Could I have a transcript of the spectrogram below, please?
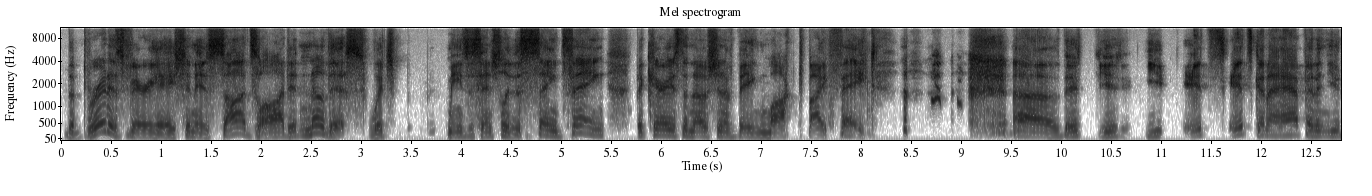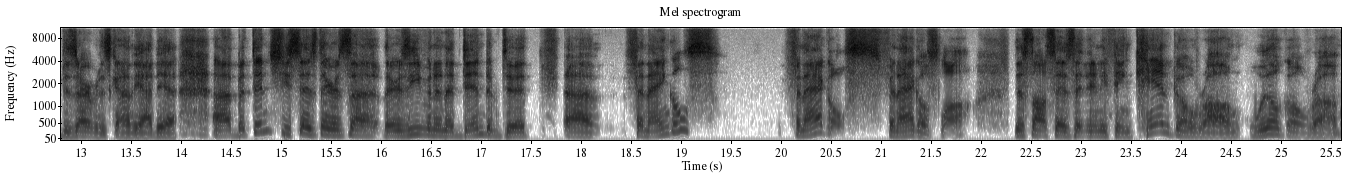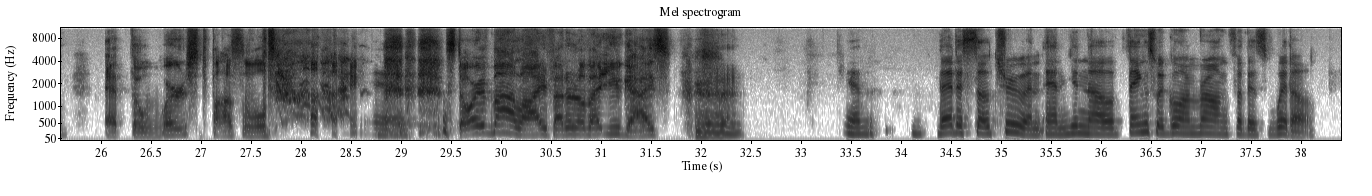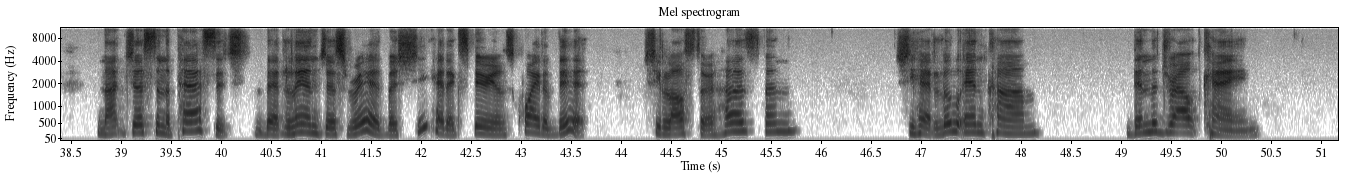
The British variation is Sod's Law. I didn't know this, which means essentially the same thing, but carries the notion of being mocked by fate. uh, it, you, you, it's it's going to happen, and you deserve it. Is kind of the idea. Uh, but then she says there's uh, there's even an addendum to it. Uh, Finagle's Finagle's Finagle's law. This law says that anything can go wrong, will go wrong at the worst possible time. Yeah. Story of my life. I don't know about you guys. yeah, that is so true. And and you know, things were going wrong for this widow, not just in the passage that Lynn just read, but she had experienced quite a bit. She lost her husband. She had little income then the drought came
